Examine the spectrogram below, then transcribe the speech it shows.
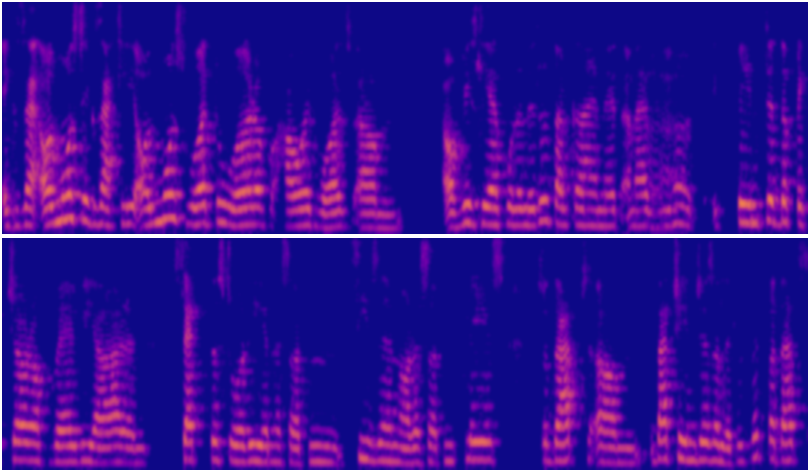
exact almost exactly almost word to word of how it was um obviously I put a little tarka in it and I've, you know, painted the picture of where we are and set the story in a certain season or a certain place. So that um, that changes a little bit, but that's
